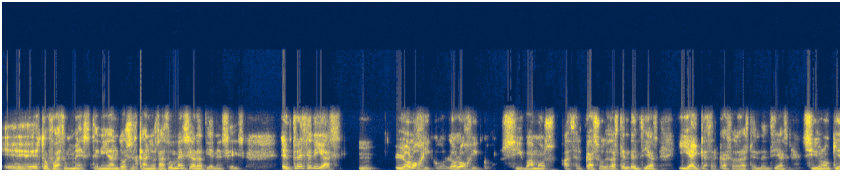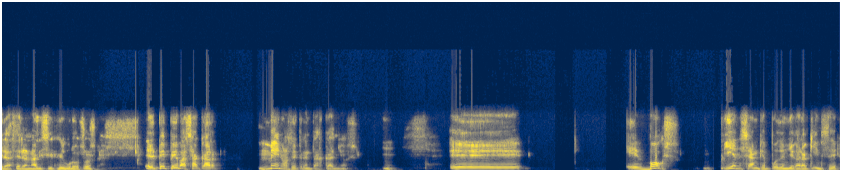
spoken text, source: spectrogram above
Eh, esto fue hace un mes, tenían dos escaños hace un mes y ahora tienen seis. En 13 días, lo lógico, lo lógico, si vamos a hacer caso de las tendencias, y hay que hacer caso de las tendencias, si uno quiere hacer análisis rigurosos, el PP va a sacar menos de 30 escaños. Eh, eh, Vox piensan que pueden llegar a 15,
